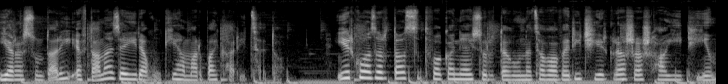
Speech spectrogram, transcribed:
30 տարի էվտանազիա իրավունքի համար պայքարից հետո։ 2010 թվականի այսօրը տեղ ունեցավ ավերիչ երկրաշարժ Հայիթիում,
